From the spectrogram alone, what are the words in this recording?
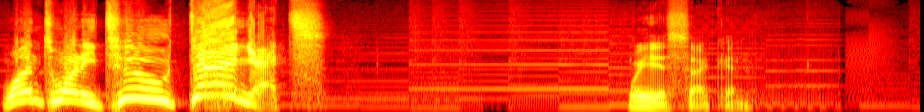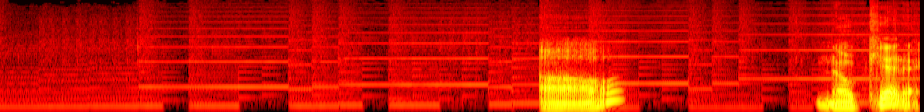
122? Dang it! Wait a second. Oh? No kidding.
